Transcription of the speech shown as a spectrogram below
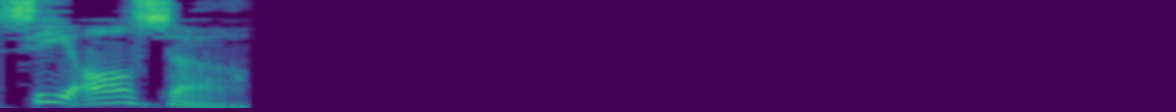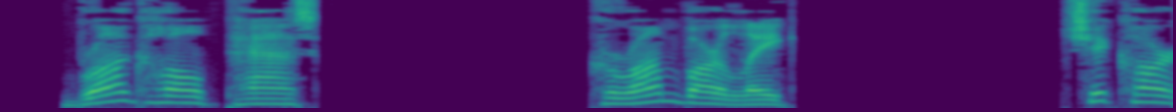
See also Broghil Pass Karambar Lake Chikar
